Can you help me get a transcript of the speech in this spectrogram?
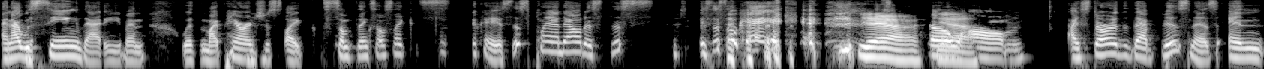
and I was yeah. seeing that even with my parents, mm-hmm. just like some things. I was like, okay, is this planned out? Is this is this okay? yeah. so yeah. um I started that business and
